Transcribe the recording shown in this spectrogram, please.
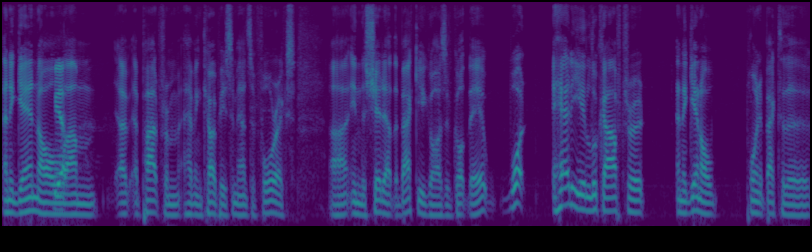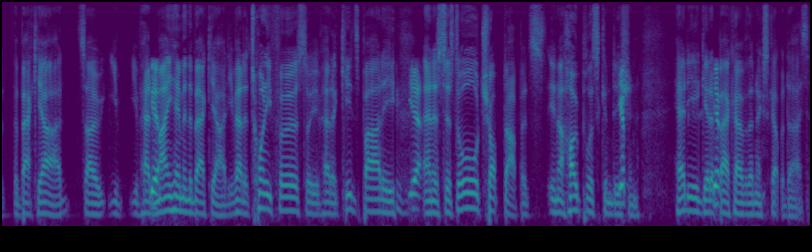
and again, I'll Yep. um, a- apart from having copious amounts of XXXX uh, in the shed out the back, you guys have got there. What? How do you look after it? And again, I'll point it back to the, the backyard. So you've you've had Yep. mayhem in the backyard. You've had a twenty first, or you've had a kids party, Yeah. and it's just all chopped up. It's in a hopeless condition. How do you get it Yep. back over the next couple of days?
